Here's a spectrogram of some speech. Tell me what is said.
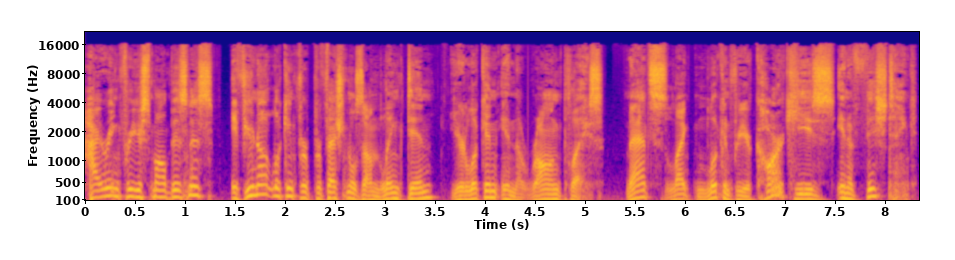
Hiring for your small business? If you're not looking for professionals on LinkedIn, you're looking in the wrong place. That's like looking for your car keys in a fish tank.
